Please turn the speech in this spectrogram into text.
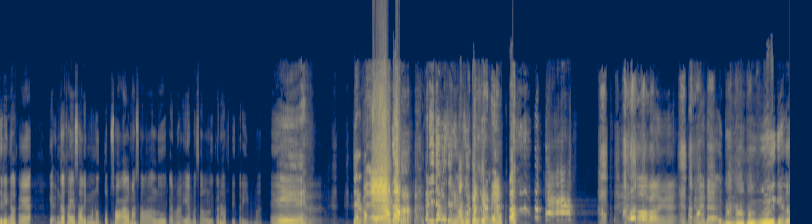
jadi nggak kayak kayak nggak kayak saling menutup soal masa lalu. Karena ya masa lalu kan harus diterima. Eh. jangan pakai eh dong. Kan itu bisa dimasukin kan ya oh malah ya. Itu kan ada bumbu-bumbu gitu.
